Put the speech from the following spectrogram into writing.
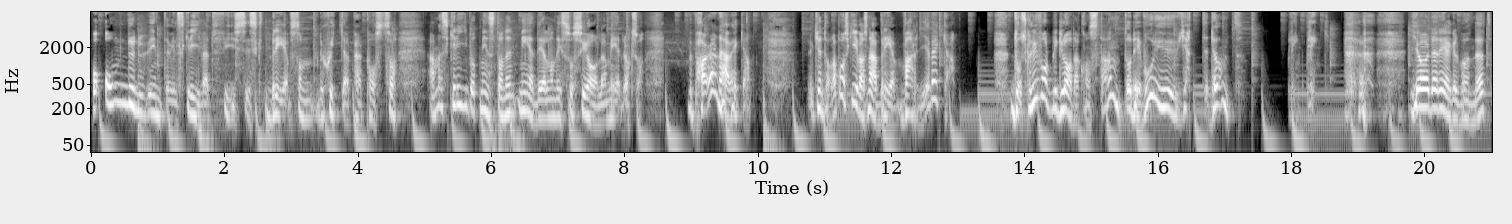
Och om du nu inte vill skriva ett fysiskt brev som du skickar per post så ja, men skriv åtminstone ett meddelande i sociala medier också. Bara den här veckan. Du kan inte hålla på och skriva sådana här brev varje vecka. Då skulle ju folk bli glada konstant och det vore ju jättedumt. Blink, blink. Gör det regelbundet.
